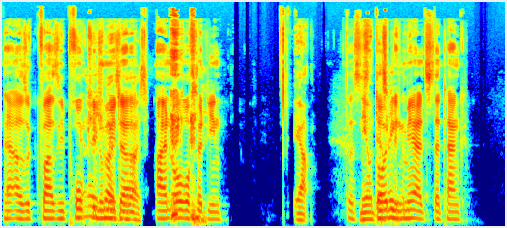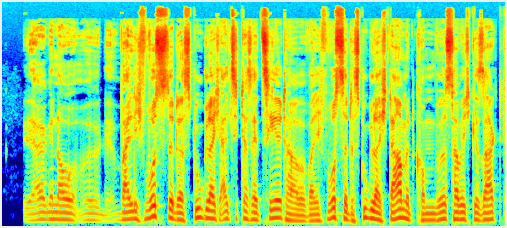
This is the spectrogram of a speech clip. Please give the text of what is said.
Ja, also quasi pro Ja, weiß, Kilometer weiß. 1 Euro verdienen. Ja. Das Nee, ist deutlich deswegen- mehr als der Tank. Ja, genau, äh, weil ich wusste, dass du gleich, als ich das erzählt habe, weil ich wusste, dass du gleich damit kommen wirst, habe ich gesagt,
